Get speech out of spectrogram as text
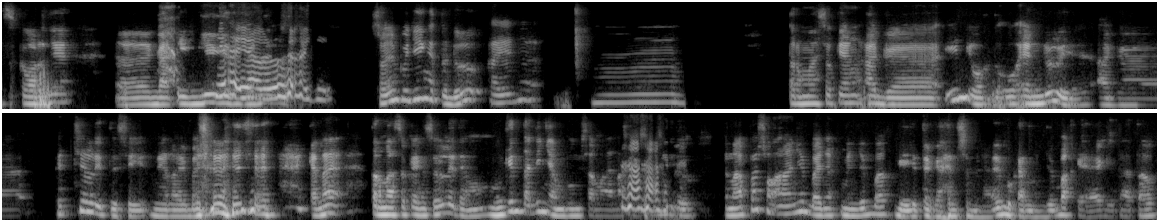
skornya eh, nggak uh, tinggi iya, gitu iya, soalnya Puji inget tuh dulu kayaknya hmm, termasuk yang agak ini waktu UN dulu ya agak kecil itu sih nilai bahasa Indonesia karena termasuk yang sulit ya. Mungkin tadi nyambung sama anak itu kenapa soalnya banyak menjebak gitu kan? Sebenarnya bukan menjebak ya kita tahu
